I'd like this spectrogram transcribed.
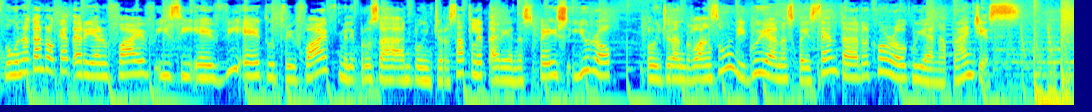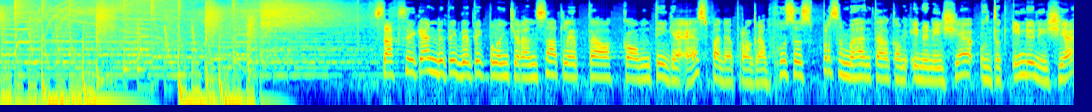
Menggunakan roket Ariane 5 ECA VA235 milik perusahaan peluncur satelit Ariane Space Europe, peluncuran berlangsung di Guyana Space Center, Kourou, Guyana, Prancis. Saksikan detik-detik peluncuran satelit Telkom 3S pada program khusus persembahan Telkom Indonesia untuk Indonesia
